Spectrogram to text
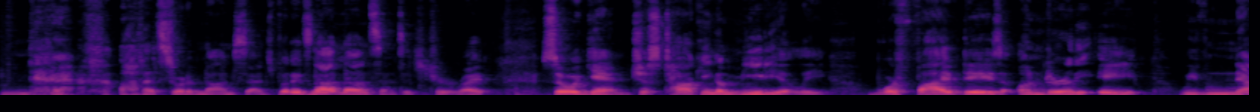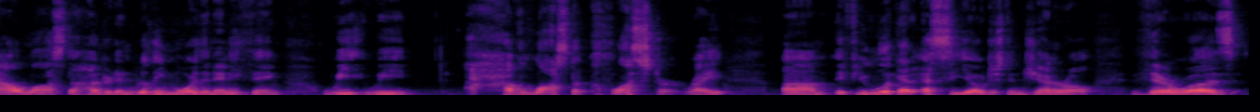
all that sort of nonsense. But it's not nonsense, it's true, right? So again, just talking immediately, we're five days under the eight We've now lost 100, and really more than anything, we we have lost a cluster, right? Um, if you look at SCO just in general, there was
